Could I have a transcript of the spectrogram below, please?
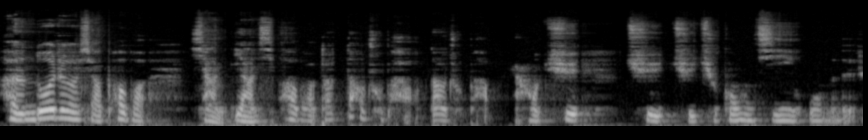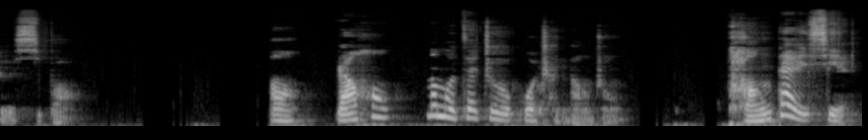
很多这个小泡泡，想氧气泡泡，它到处跑，到处跑，然后去去去去攻击我们的这个细胞，嗯，然后那么在这个过程当中，糖代谢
